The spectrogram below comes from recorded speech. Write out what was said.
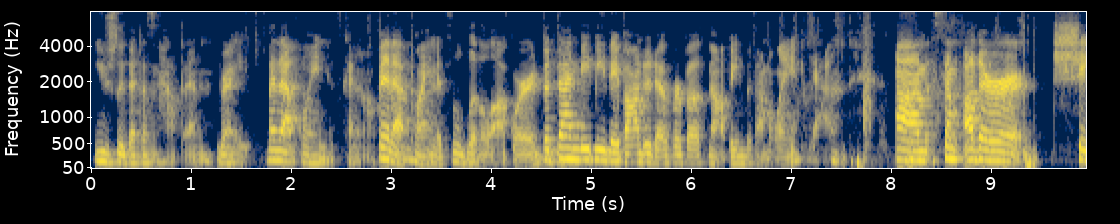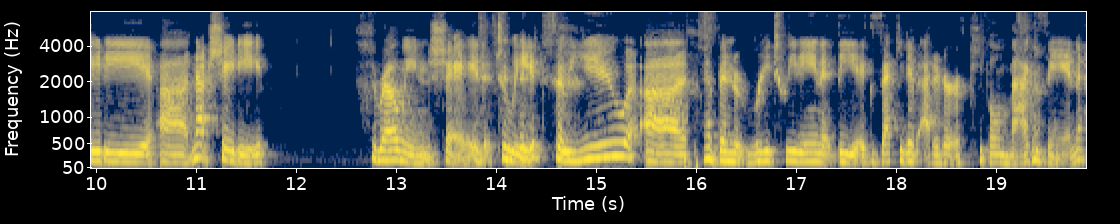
usually that doesn't happen. right. By that point, it's kind of By that point, it's a little awkward. But then maybe they bonded over both not being with Emily. yeah. Um, some other shady, uh, not shady, throwing shade tweets. so you uh, have been retweeting the executive editor of People magazine.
